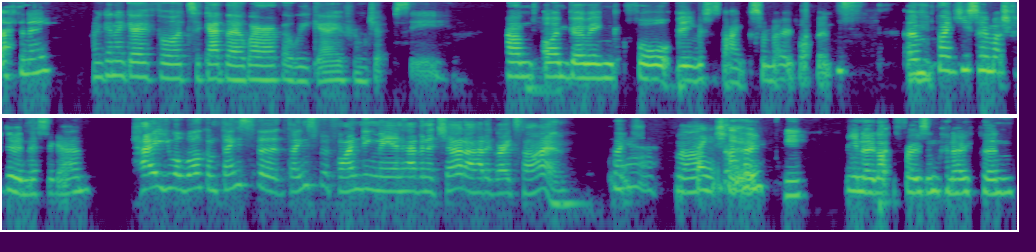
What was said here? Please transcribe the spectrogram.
Bethany? I'm gonna go for Together Wherever We Go from Gypsy. And I'm going for Being Mrs. Banks from Mary Poppins. Um, thank you so much for doing this again. Hey, you are welcome. Thanks for thanks for finding me and having a chat. I had a great time. Thanks Yeah. Much. Thank I you. hope you know, like Frozen can open.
